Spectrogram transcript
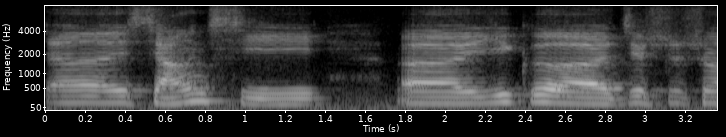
呃想起呃一个就是说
